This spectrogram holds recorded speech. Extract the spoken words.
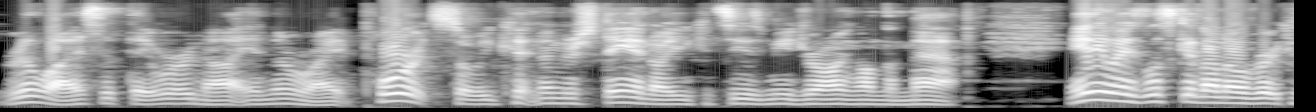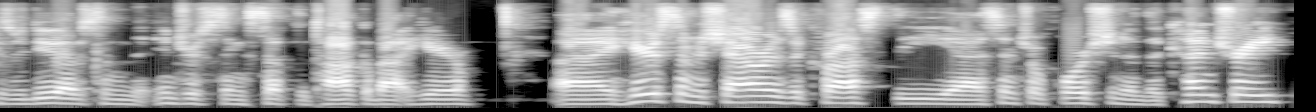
realized that they were not in the right ports, so we couldn't understand. All you can see is me drawing on the map. Anyways, let's get on over it because we do have some interesting stuff to talk about here. Uh, here's some showers across the uh, central portion of the country.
